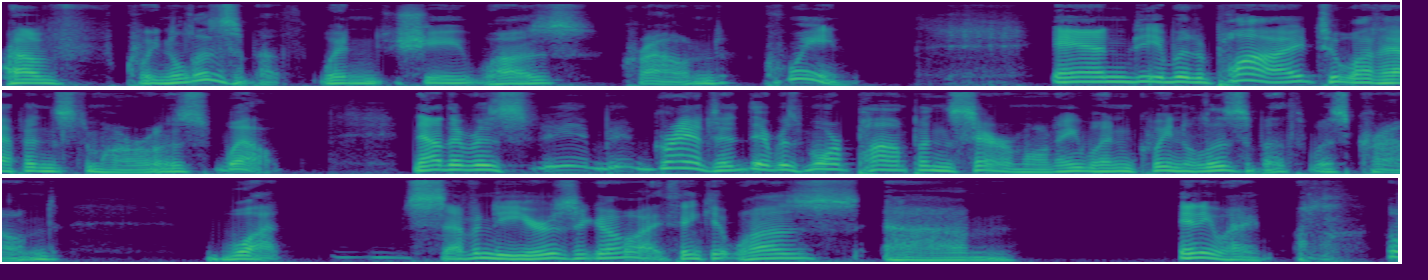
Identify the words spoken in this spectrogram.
of Queen Elizabeth when she was crowned queen, and it would apply to what happens tomorrow as well. Now, there was, granted, there was more pomp and ceremony when Queen Elizabeth was crowned. What, 70 years ago, I think it was? Um, anyway, a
